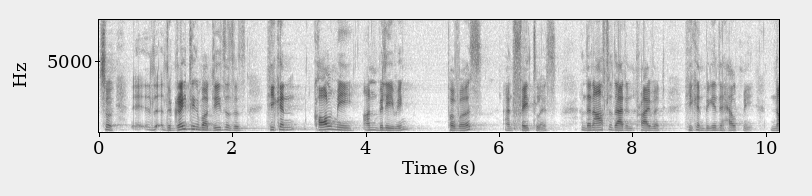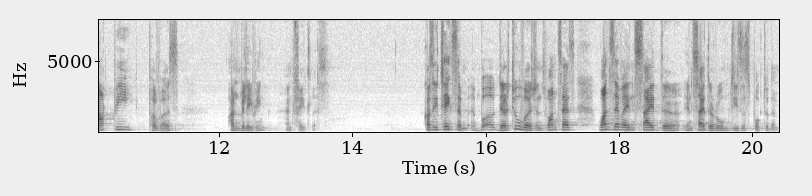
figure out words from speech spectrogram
So uh, the, great thing about Jesus is he can call me unbelieving, perverse, and faithless. And then after that, in private, he can begin to help me not be perverse, unbelieving, and faithless. Because he takes them, there are two versions. One says, once they were inside the, inside the room, Jesus spoke to them.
